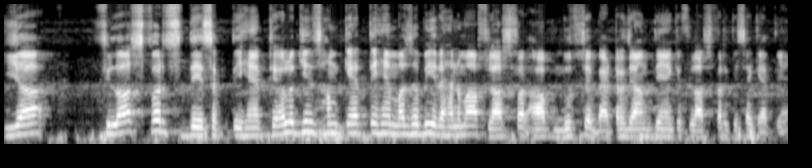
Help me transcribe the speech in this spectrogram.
یا فلاسفرس دے سکتے ہیں۔ تھیولوجنس ہم کہتے ہیں، مذہبی رہنما فلاسفر آپ مجھ سے بیٹر جانتے ہیں کہ فلاسفر کسے کہتے ہیں۔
